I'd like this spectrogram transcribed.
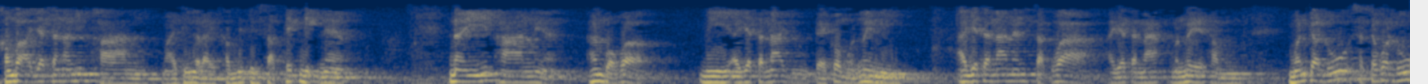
คำว่าอายตนะนิพพาน หมายถึงอะไรคำนี้เป็นศัพท์เทคนิคเนี่ย ในนิพพานเนี่ย ท่านบอกว่ามีอายตนะอยู่แต่ก็เหมือนไม่มีอายตนะนั้นสักว่าอายตนะมันไม่ได้ทำเหมือนกับรู้สักว่ารู้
